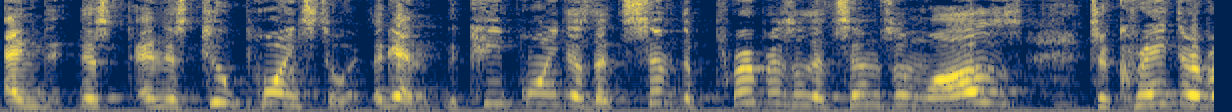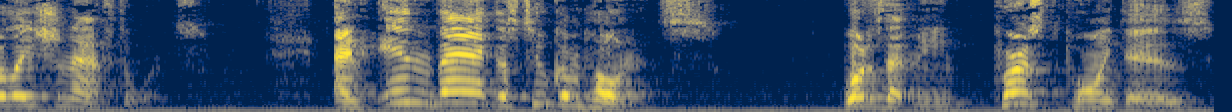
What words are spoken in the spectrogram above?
And there's, and there's two points to it. Again, the key point is that sim, the purpose of the tzimtzum was to create the revelation afterwards. And in that, there's two components. What does that mean? First point is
